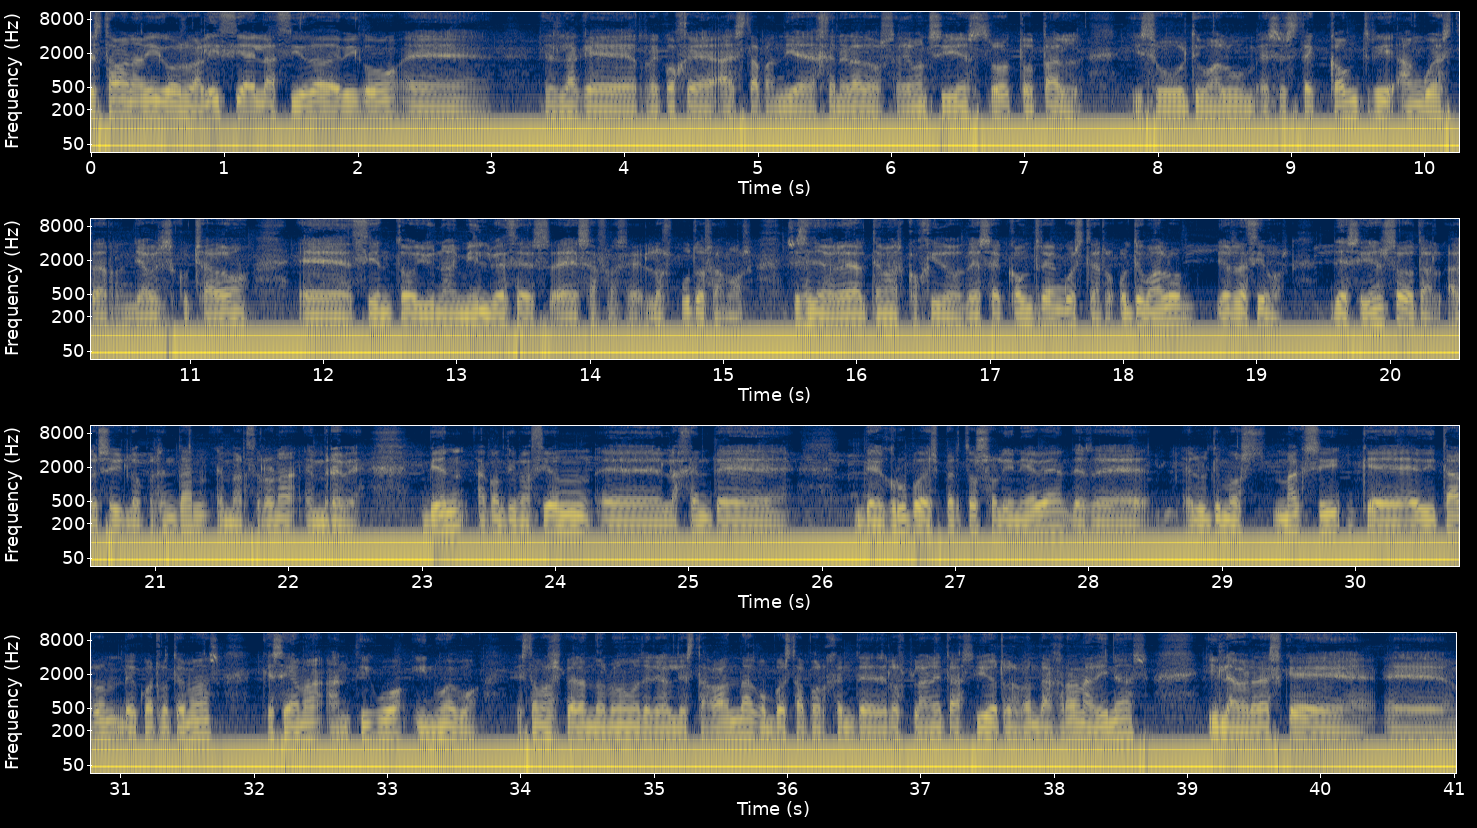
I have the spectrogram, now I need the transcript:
Estaban amigos, Galicia y la ciudad de Vigo eh, es la que recoge a esta pandilla de degenerados. Se llaman Siniestro Total y su último álbum es este Country and Western. Ya habéis escuchado eh, ciento y una mil veces eh, esa frase, los putos amos. Sí señor, era el tema escogido de ese Country and Western último álbum, y os decimos, de Siniestro Total. A ver si lo presentan en Barcelona en breve. Bien, a continuación eh, la gente del grupo de expertos Sol y Nieve, desde el último maxi que editaron de cuatro temas que se llama Antiguo y Nuevo. Estamos esperando nuevo material de esta banda, compuesta por gente de los planetas y otras bandas granadinas, y la verdad es que eh,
